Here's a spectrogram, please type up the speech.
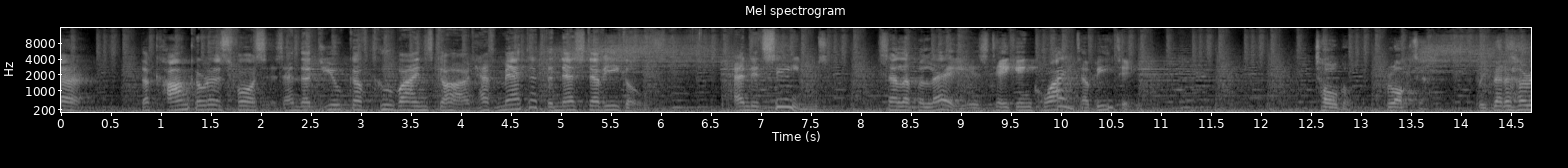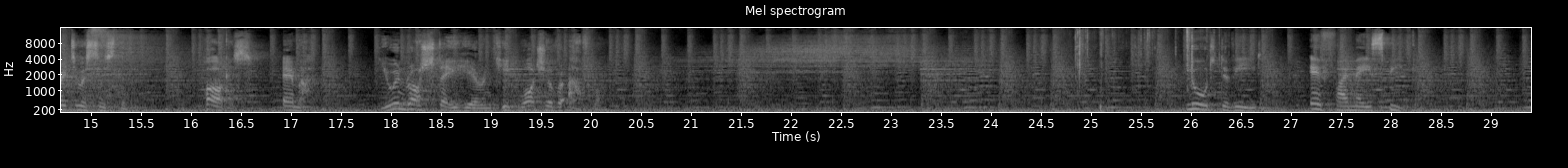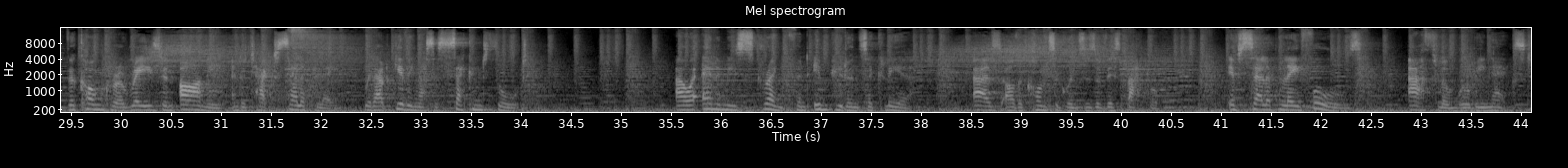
sir. The Conqueror's forces and the Duke of Kubine's guard have met at the Nest of Eagles. And it seems Celapaleis is taking quite a beating. Torgal, Blocter, we better hurry to assist them. Pagus, Emmy, you and Rush stay here and keep watch over Athlum. Lord David, if I may speak. The Conqueror raised an army and attacked Celapaleis without giving us a second thought. Our enemy's strength and impudence are clear, as are the consequences of this battle. If Celapaleis falls, Athlum will be next.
